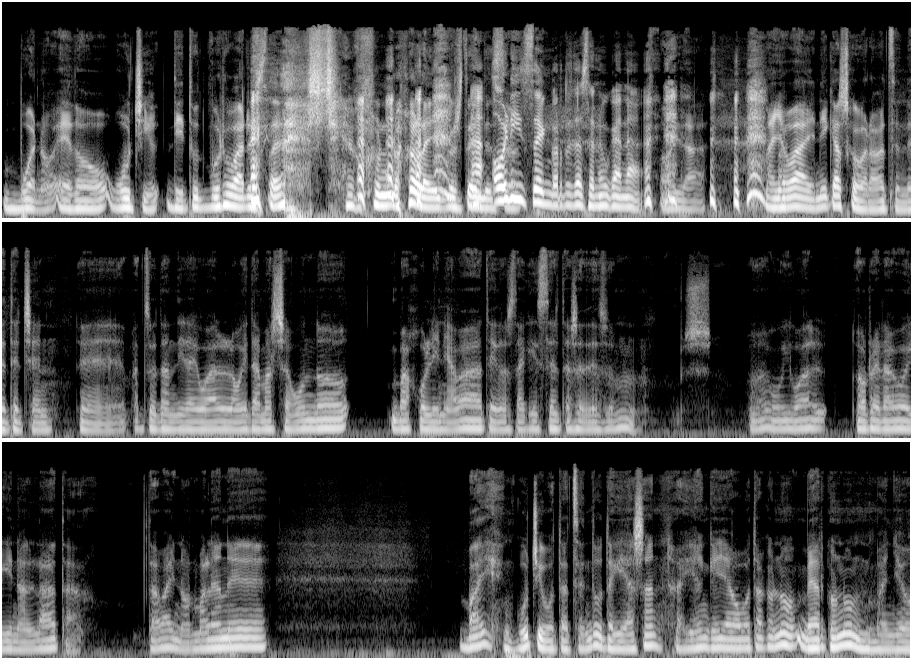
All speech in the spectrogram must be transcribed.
Bueno, edo gutxi ditut buruan ez da, segun nola ikusten duzu. hori zen gordeta zenukana. Hori da. Baina bai, nik asko grabatzen dut etxen. E, batzuetan dira igual, hogeita mar segundo, bajo linea bat, edo ez dakiz zer, eta esaten duzu, mm, pues, hau igual aurrerago egin alda, eta, eta bai, normalean e, bai, gutxi botatzen dut egia esan, agian gehiago botako nu, beharko nun, baino,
